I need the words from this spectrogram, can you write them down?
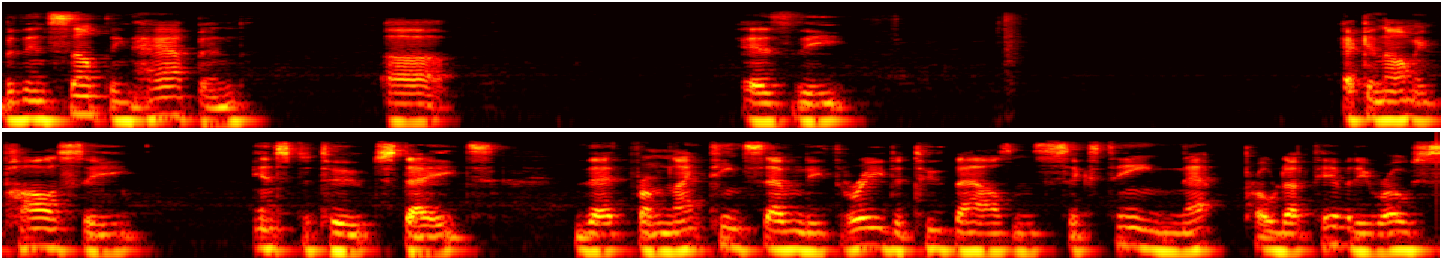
But then something happened uh, as the Economic Policy Institute states that from 1973 to 2016, net productivity rose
